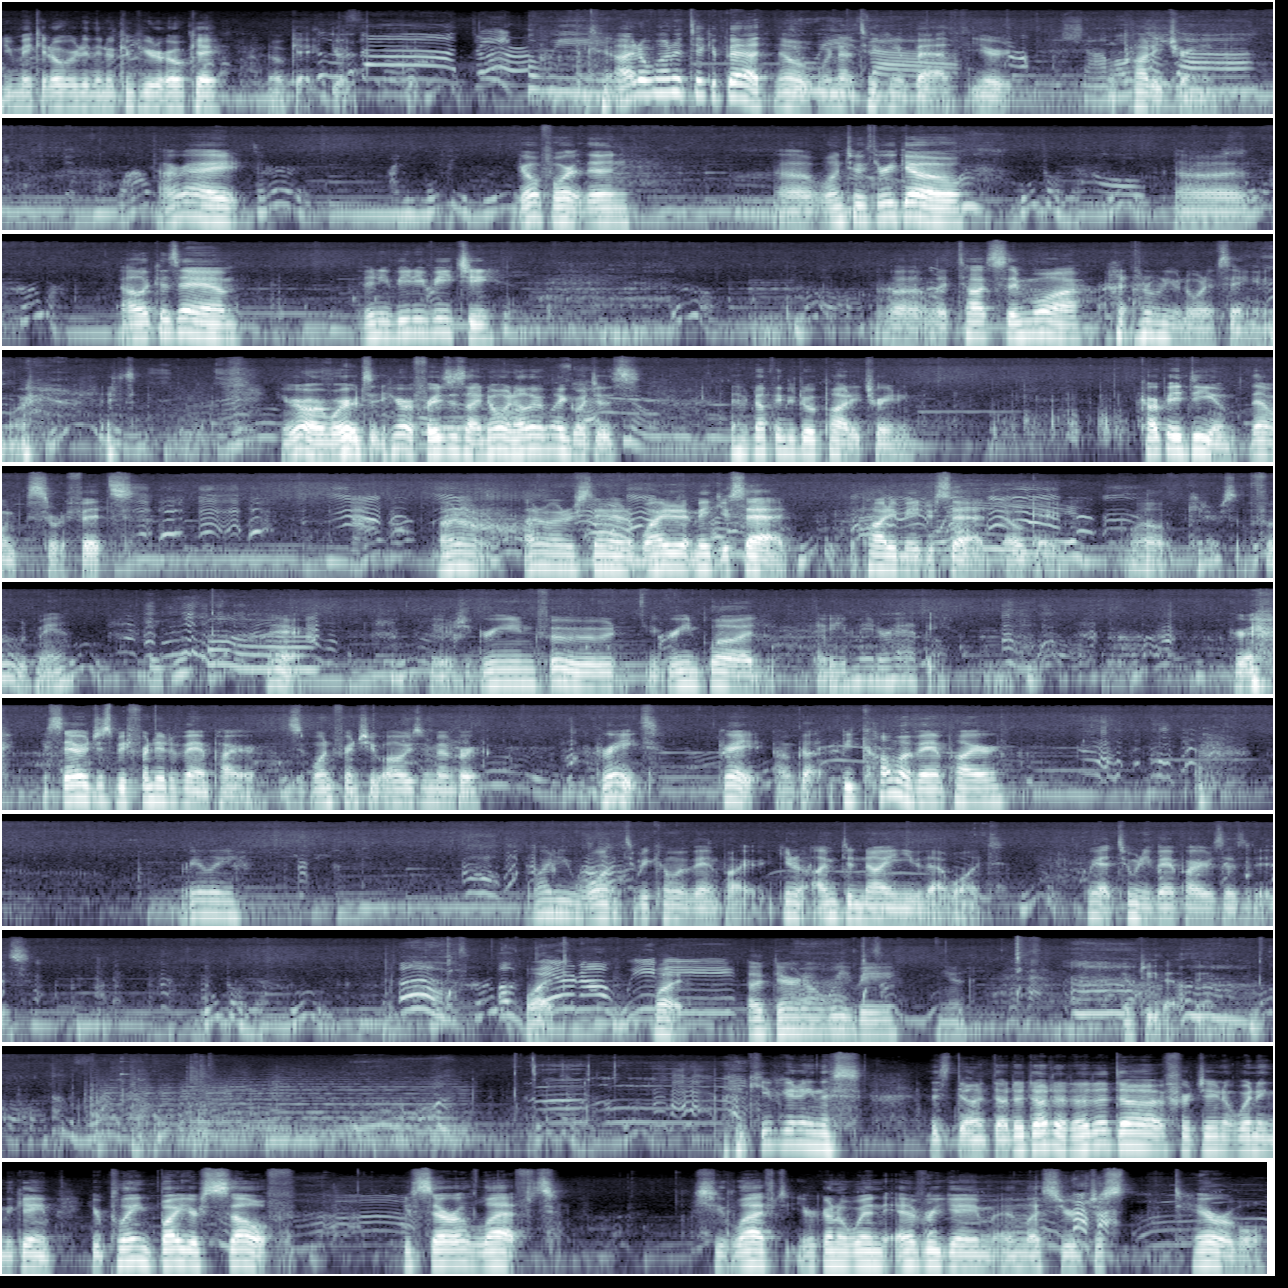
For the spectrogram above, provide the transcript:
You make it over to the new computer okay? Okay, good. good. I don't want to take a bath. No, we're not taking a bath. You're, you're potty training. Alright. Go for it then. Uh, one, two, three, go. Uh, Alakazam. Vini Vidi Vici. Uh, Letat moi. I don't even know what I'm saying anymore. here are words, here are phrases I know in other languages. They have nothing to do with potty training. Carpe diem. That one sort of fits. I don't, I don't understand. Why did it make you sad? The potty made you sad. Okay. Well, get her some food, man. There. Here's your green food, your green blood. There, you made her happy. Great. Sarah just befriended a vampire. This is one friend you always remember. Great. Great. I'm glad. Become a vampire. really? Why do you want to become a vampire? You know, I'm denying you that want. We got too many vampires as it is. Oh, oh What? dare not weeby. What? A dare not weeby. Yeah. Empty that thing. I keep getting this this dun da da da da da da da for Jaina winning the game. You're playing by yourself. Sarah left, she left. You're gonna win every game unless you're just terrible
